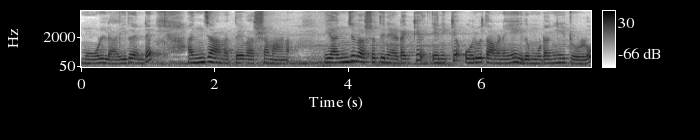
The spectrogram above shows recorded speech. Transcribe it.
മുകളിലായി. ഇത് എന്റെ അഞ്ചാമത്തെ വർഷമാണ്. ഈ അഞ്ച് വർഷത്തിനിടയ്ക്ക് എനിക്ക് ഒരു തവണയേ ഇത് മുടങ്ങിയിട്ടുള്ളൂ.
